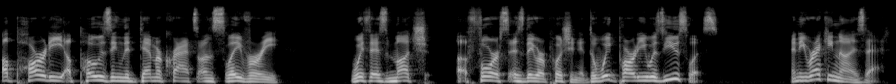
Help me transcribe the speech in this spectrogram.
a party opposing the Democrats on slavery with as much uh, force as they were pushing it. The Whig Party was useless, and he recognized that.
